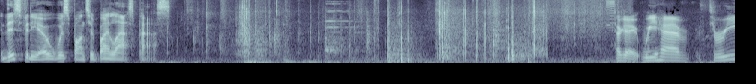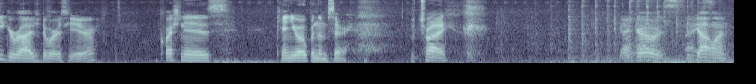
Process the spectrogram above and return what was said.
This video was sponsored by LastPass. Okay, we have three garage doors here. The question is, can you open them, sir? We'll try. There it goes. He's got one.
